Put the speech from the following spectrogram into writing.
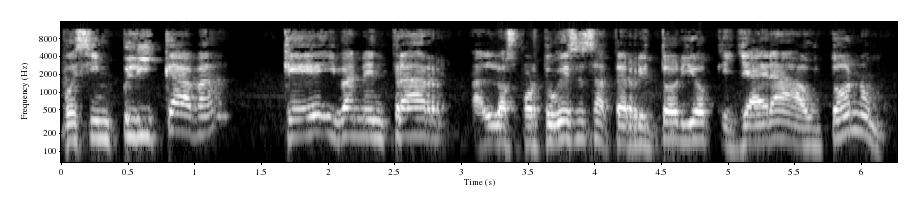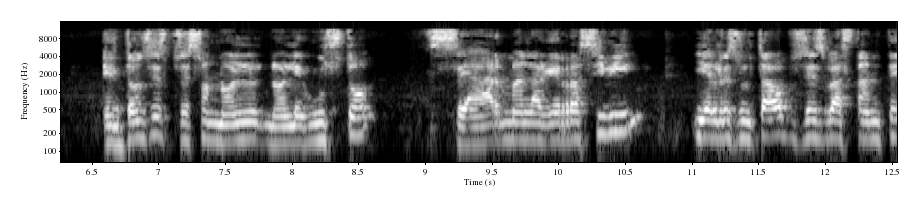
pues implicaba que iban a entrar los portugueses a territorio que ya era autónomo. Entonces, pues eso no, no le gustó, se arma la guerra civil y el resultado pues es bastante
